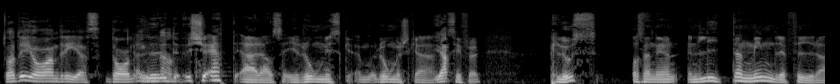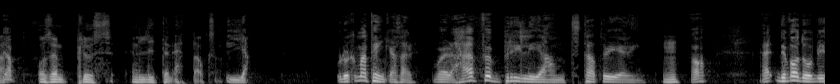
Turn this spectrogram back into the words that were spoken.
Då hade jag och Andreas dagen innan. Du- du- 21 är alltså i romisk, romerska Ja. siffror. Plus, och sen är en, en liten mindre fyra, Ja. och sen plus en liten etta också. Ja. Och då kan man tänka så här, vad är det här för briljant tatuering? Ja. Det var då vi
